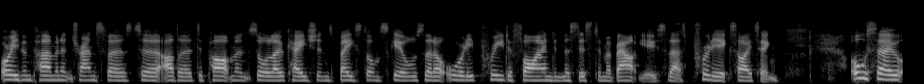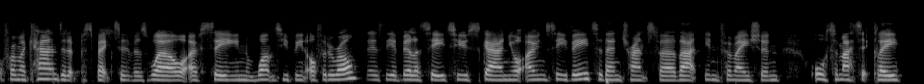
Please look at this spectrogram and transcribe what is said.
or even permanent transfers to other departments or locations based on skills that are already predefined in the system about you. So that's pretty exciting. Also, from a candidate perspective as well, I've seen once you've been offered a role, there's the ability to scan your own CV to then transfer that information automatically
